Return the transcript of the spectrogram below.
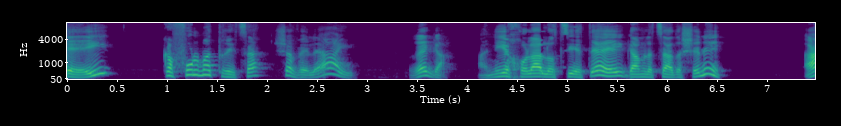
A כפול מטריצה שווה ל-I. רגע, אני יכולה להוציא את A גם לצד השני. אה?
